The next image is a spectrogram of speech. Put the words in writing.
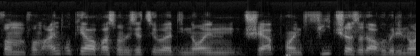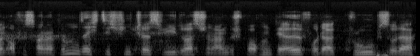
vom, vom Eindruck her, auch was man bis jetzt über die neuen SharePoint-Features oder auch über die neuen Office 365-Features, wie du hast schon angesprochen, Delph oder Groups oder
